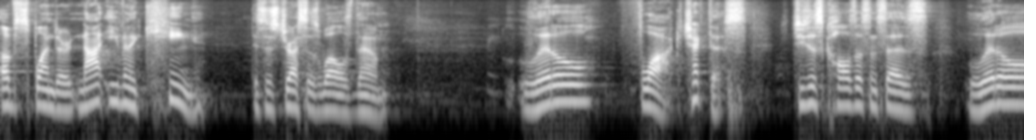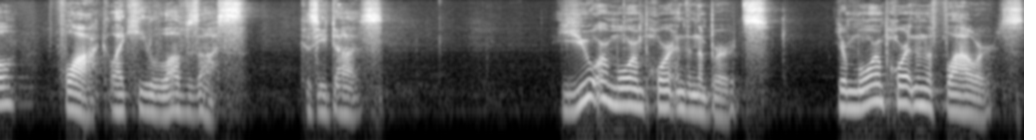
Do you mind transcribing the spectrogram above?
of splendor. Not even a king is dressed as well as them. Little flock. Check this. Jesus calls us and says, little flock, like he loves us, because he does. You are more important than the birds. You're more important than the flowers.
